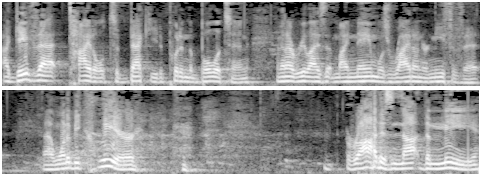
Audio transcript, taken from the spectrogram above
I gave that title to Becky to put in the bulletin, and then I realized that my name was right underneath of it. And I want to be clear, Rod is not the me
